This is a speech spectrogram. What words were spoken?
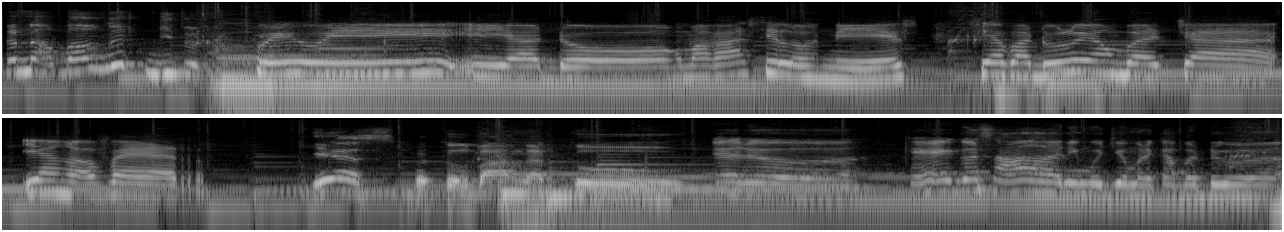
Kena banget gitu. Wih, wih, iya dong. Makasih loh, Nis. Siapa dulu yang baca? Ya nggak fair. Yes, betul banget tuh. Aduh, kayak gue salah nih muji mereka berdua.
